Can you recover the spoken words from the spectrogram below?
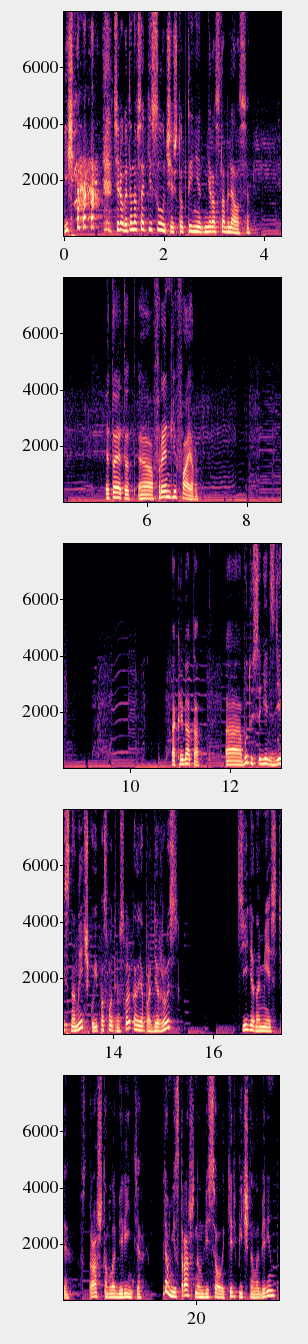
Серега, это на всякий случай, чтобы ты не, не расслаблялся. Это этот, э, Friendly Fire. Так, ребята, э, буду сидеть здесь на нычку и посмотрим, сколько я продержусь, сидя на месте в страшном лабиринте. Хотя он не страшный, он веселый, кирпичный лабиринт.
